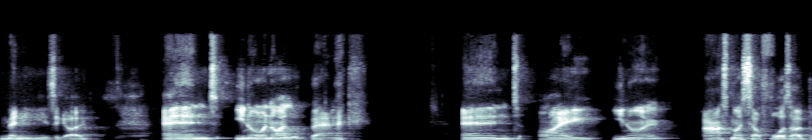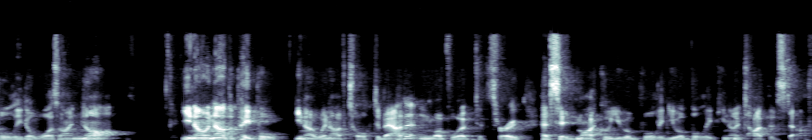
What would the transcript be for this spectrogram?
many years ago. And, you know, and I look back and I, you know, ask myself, was I bullied or was I not? You know, and other people, you know, when I've talked about it and I've worked it through, have said, Michael, you were bullied, you were bullied, you know, type of stuff.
